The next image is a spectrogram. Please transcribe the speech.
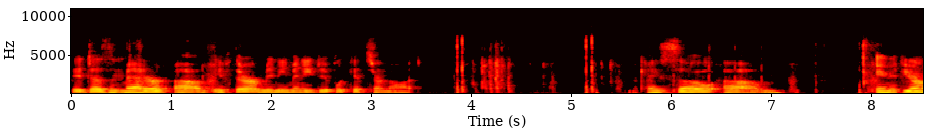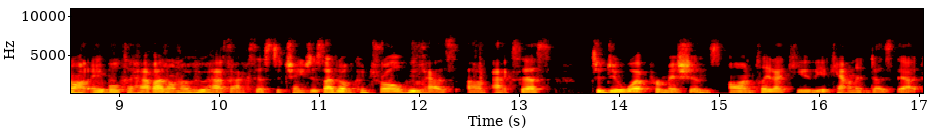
It doesn't matter um, if there are many, many duplicates or not. Okay, so, um, and if you're not able to have, I don't know who has access to change this. I don't control who has um, access to do what permissions on Plate IQ. The accountant does that.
